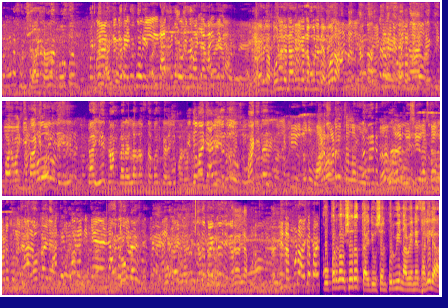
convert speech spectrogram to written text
पण याला सोल्युशन रात्री पडल्या माहितीये का? बरं का बोलू द्या नागरिकांना बोलू द्या बोला. परवानगी मागे का हे काम करायला रस्ता बंद करायची परवानगी मागितली मागितली वाढत वाढत चालला दर दिवशी रस्ता वाढत कोपरगाव शहरात काही दिवसांपूर्वी नव्याने झालेल्या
